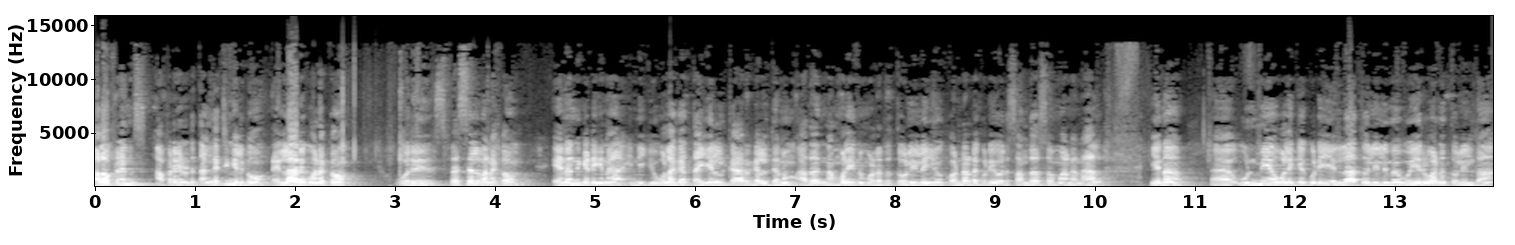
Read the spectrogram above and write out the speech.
ஹலோ ஃப்ரெண்ட்ஸ் அப்புறம் என்னோட தங்கச்சிங்களுக்கும் எல்லாருக்கும் வணக்கம். ஒரு ஸ்பெஷல் வணக்கம். என்னன்னு கேட்டிங்கன்னா இன்னைக்கு உலக தையல்காரர்கள் தினம் அதாவது நம்மளையும் நம்மளோட தொழிலையும் கொண்டாடக்கூடிய ஒரு சந்தோஷமான நாள். ஏன்னா உண்மையாக உழைக்கக்கூடிய எல்லா தொழிலுமே உயர்வான தொழில் தான்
